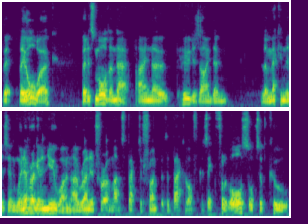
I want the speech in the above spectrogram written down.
but they all work. But it's more than that. I know who designed them, the mechanism. Whenever I get a new one, I run it for a month back to front with the back off because they're full of all sorts of cool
